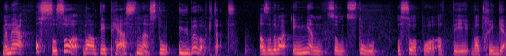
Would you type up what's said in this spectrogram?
Men det jeg også så, var at de PC-ene sto ubevoktet. Altså Det var ingen som sto og så på at de var trygge.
